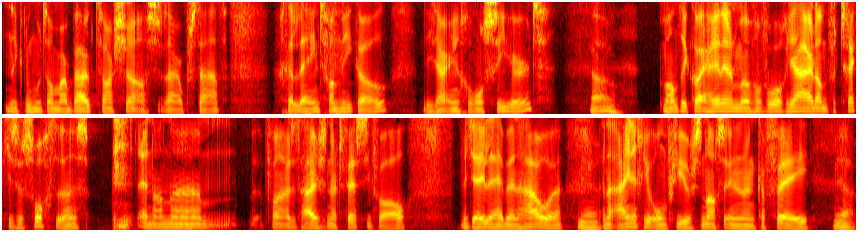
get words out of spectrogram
ik noem het dan maar buiktasje als je daarop staat, geleend van Nico, die daarin geronceerd. Oh, Want ik kan herinner me van vorig jaar, dan vertrek je zo 's ochtends en dan ehm, vanuit het huisje naar het festival met je hele hebben en houden. ja. En dan eindig je om vier uur s'nachts in een café. ja.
